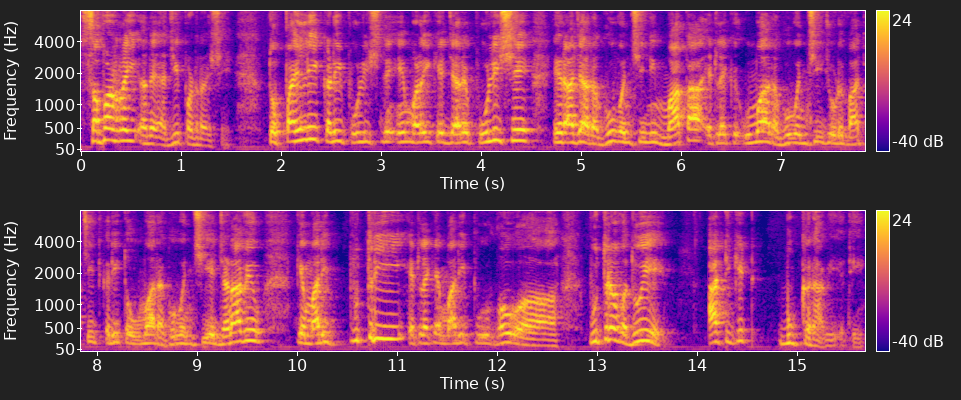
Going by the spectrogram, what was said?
સફળ રહી અને હજી પણ રહેશે? તો પહેલી કડી પોલીસને એ મળી કે જ્યારે પોલીસે એ રાજા રઘુવંશીની માતા એટલે કે ઉમા રઘુવંશી જોડે વાતચીત કરી, તો ઉમા રઘુવંશીએ જણાવ્યું કે મારી પુત્રી એટલે કે મારી પુત્ર વધુએ આ ટિકિટ બુક કરાવી હતી.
